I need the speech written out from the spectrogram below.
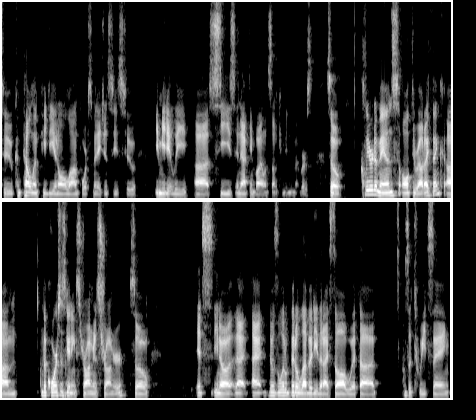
to compel MPD and all law enforcement agencies to immediately uh, seize enacting violence on community members. So clear demands all throughout, I think. Um, the course is getting stronger and stronger. So it's you know that I, there was a little bit of levity that I saw with uh, was a tweet saying,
